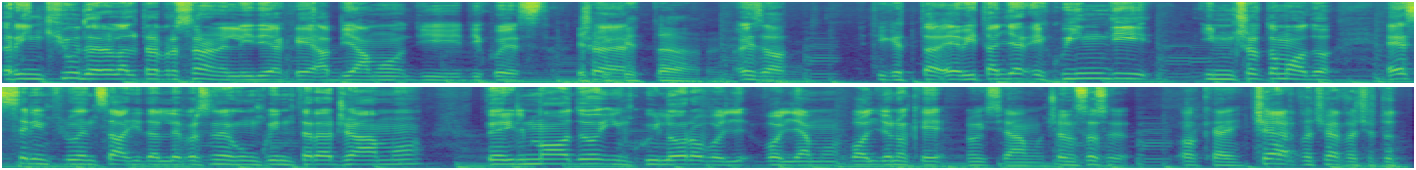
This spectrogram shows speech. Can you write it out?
rinchiudere l'altra persona nell'idea che abbiamo di, di questa. Cioè, Etichettare. Esatto, etichettare e ritagliare e quindi in un certo modo essere influenzati dalle persone con cui interagiamo per il modo in cui loro vogli- vogliamo, vogliono che noi siamo. Cioè non so se... Ok. Certo, certo, certo.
